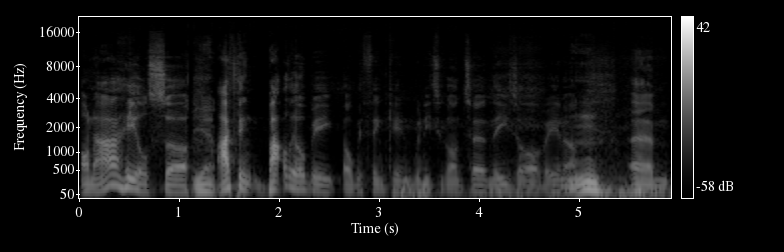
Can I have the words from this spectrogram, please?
on our heels. So Yeah. I think Batley will be will be thinking we need to go and turn these over, you know, Mm. um,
